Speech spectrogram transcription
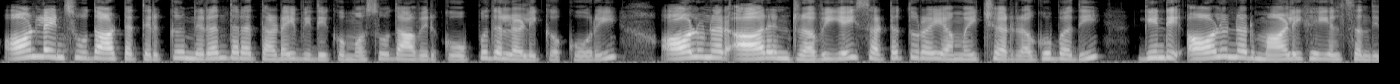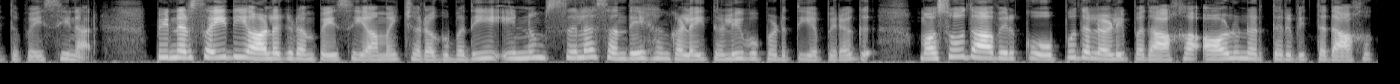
ஆன்லைன் சூதாட்டத்திற்கு நிரந்தர தடை விதிக்கும் மசோதாவிற்கு ஒப்புதல் அளிக்க கோரி ஆளுநர் ஆர் என் ரவியை சட்டத்துறை அமைச்சர் ரகுபதி கிண்டி ஆளுநர் மாளிகையில் சந்தித்து பேசினார். பின்னர் செய்தியாளர்களிடம் பேசிய அமைச்சர் ரகுபதி இன்னும் சில சந்தேகங்களை தெளிவுபடுத்திய பிறகு மசோதாவிற்கு ஒப்புதல் அளிப்பதாக ஆளுநர் தெரிவித்ததாக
